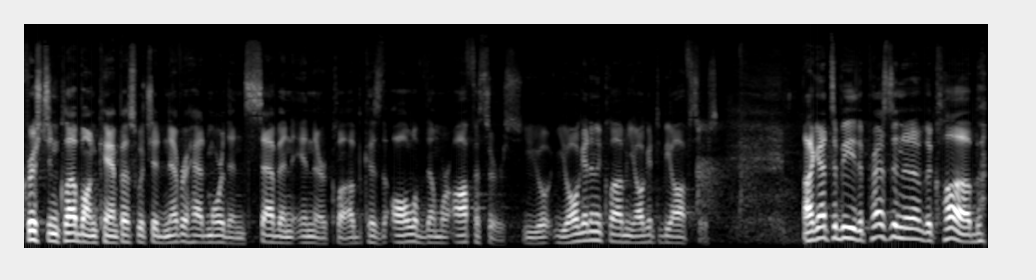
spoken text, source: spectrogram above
Christian club on campus, which had never had more than seven in their club because all of them were officers. You, you all get in the club and you all get to be officers. I got to be the president of the club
